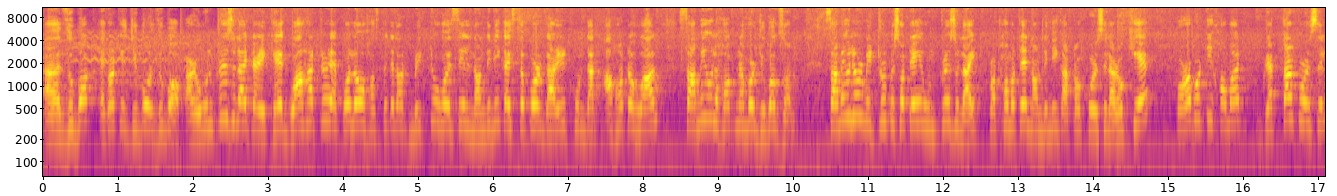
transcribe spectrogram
যুৱক এগৰাকী যুৱ যুৱক আৰু ঊনত্ৰিছ জুলাই তাৰিখে গুৱাহাটীৰ এপ'ল' হস্পিটেলত মৃত্যু হৈছিল নন্দিনী কাশ্যপৰ গাড়ীৰ খুন্দাত আহত হোৱা ছামিউল হক নামৰ যুৱকজন। ছামিউলৰ মৃত্যুৰ পিছতেই ঊনত্ৰিছ জুলাইত প্ৰথমতে নন্দিনীক আটক কৰিছিল আৰক্ষীয়ে পৰৱৰ্তী সময়ত গ্ৰেপ্তাৰ কৰিছিল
